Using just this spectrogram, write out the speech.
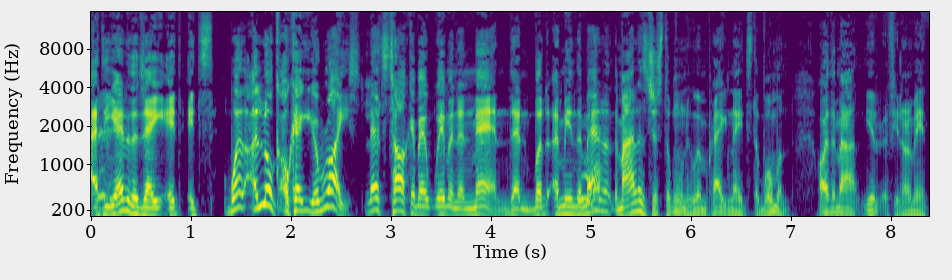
at the end of the day, it, it's well. uh, Look, okay, you're right. Let's talk about women and men. Then, but I mean, the man the man is just the one who impregnates the woman or the man. You know, if you know what I mean.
